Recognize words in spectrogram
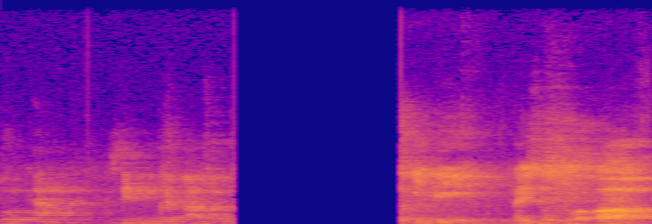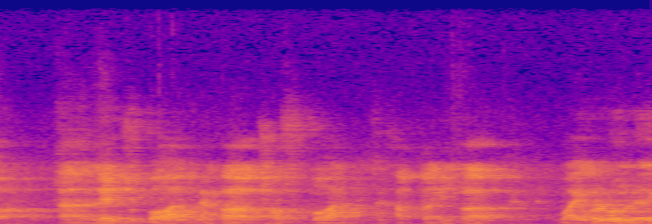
รวมทั้งสิ่งอำนวยความสะดวก ยินดี ในส่วนตัวก็เอ่อเล่นฟุตบอลแล้วก็ชอบฟุตบอลนะครับ ตอนนี้ก็วัยก็รุ่นเลย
